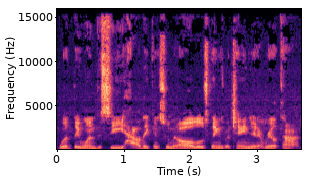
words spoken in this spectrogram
what they wanted to see, how they consume it. All those things were changing in real time,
